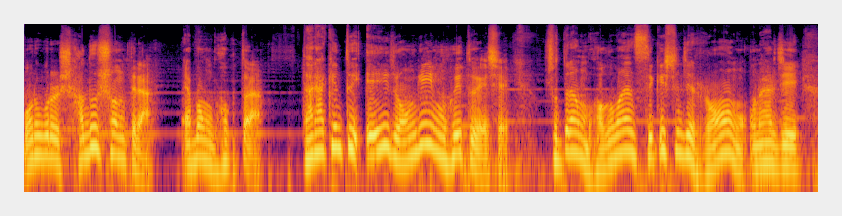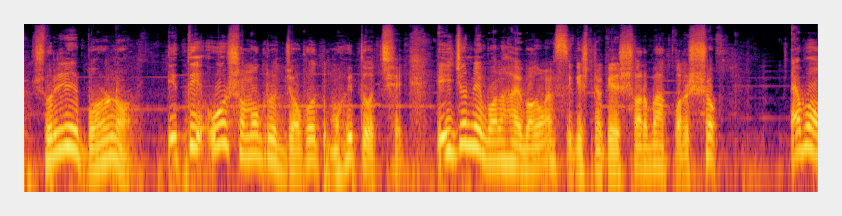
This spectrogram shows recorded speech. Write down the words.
বড় বড় সাধু সন্তেরা এবং ভক্তরা, তারা কিন্তু এই রঙেই মোহিত হয়েছে। সুতরাং ভগবান শ্রীকৃষ্ণের যে রং, ওনার যে শরীরের বর্ণ, এতে ও সমগ্র জগৎ মোহিত হচ্ছে। এই জন্যে বলা হয় ভগবান শ্রীকৃষ্ণকে সর্বাকর্ষক। এবং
